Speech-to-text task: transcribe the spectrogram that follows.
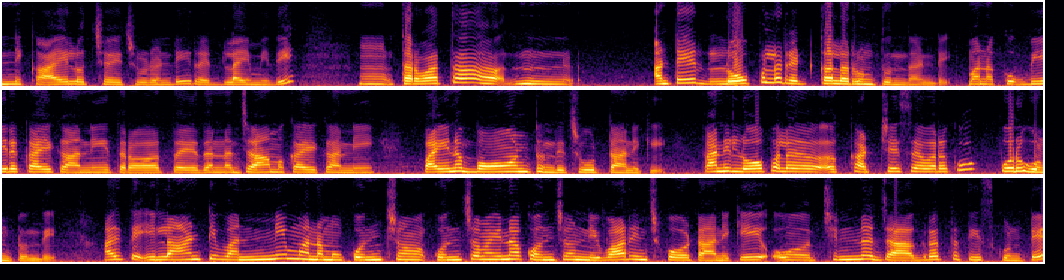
ఎన్ని కాయలు వచ్చాయి చూడండి రెడ్ లైమ్ ఇది. తర్వాత అంటే లోపల రెడ్ కలర్ ఉంటుందండి. మనకు బీరకాయ కానీ తర్వాత ఏదన్నా జామకాయ కానీ పైన బాగుంటుంది చూడటానికి. కానీ లోపల కట్ చేసే వరకు పురుగు ఉంటుంది అయితే ఇలాంటివన్నీ మనము కొంచెం కొంచెమైనా కొంచెం నివారించుకోవటానికి చిన్న జాగ్రత్త తీసుకుంటే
